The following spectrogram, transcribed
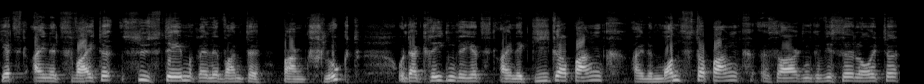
jetzt eine zweite systemrelevante Bank schluckt. Und da kriegen wir jetzt eine Gigabank, eine Monsterbank, sagen gewisse Leute.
